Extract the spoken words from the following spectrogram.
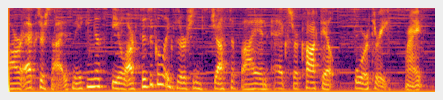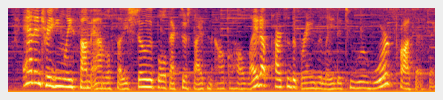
our exercise, making us feel our physical exertions justify an extra cocktail or three, right? And intriguingly, some animal studies show that both exercise and alcohol light up parts of the brain related to reward processing.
